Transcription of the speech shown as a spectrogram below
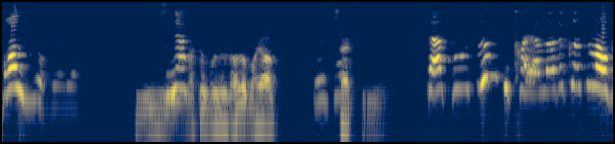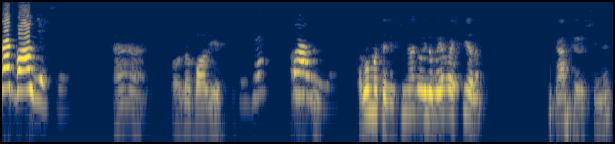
bal yiyor böyle. Hmm. Sinek. Zaten dinozor da bayağı sert duruyor. Sert olsun ki kayaları kırsın orada bal yesin. He. Orada bal yesin. Bal Anladım. yiyor. Tamam Atacığım şimdi hadi oynamaya başlayalım. Ne yapıyoruz şimdi?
